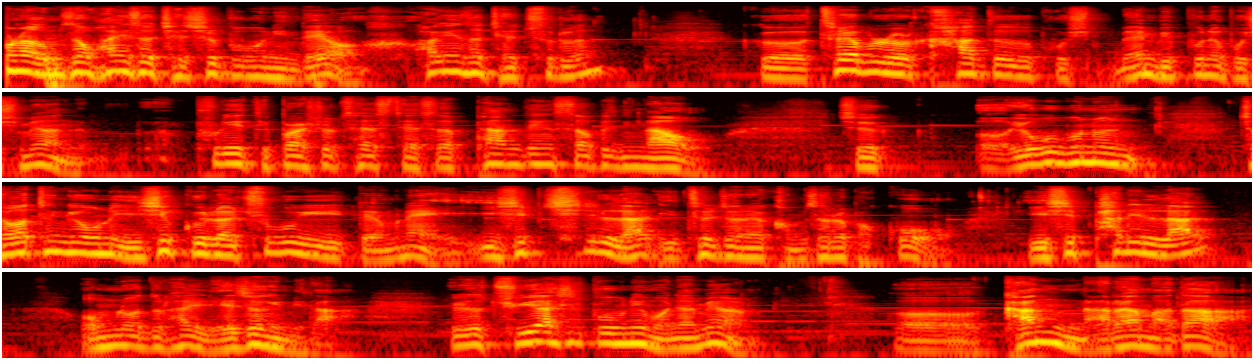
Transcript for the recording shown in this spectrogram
코로나 음성 확인서 제출 부분인데요. 확인서 제출은 그 traveler 카드 보시 맨 밑부분에 보시면 pre departure test에서 pending submitting now 즉 어, 이 부분은 저 같은 경우는 29일 날 출국이기 때문에 27일 날 이틀 전에 검사를 받고 28일 날 업로드를 할 예정입니다. 그래서 주의하실 부분이 뭐냐면 어, 각 나라마다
